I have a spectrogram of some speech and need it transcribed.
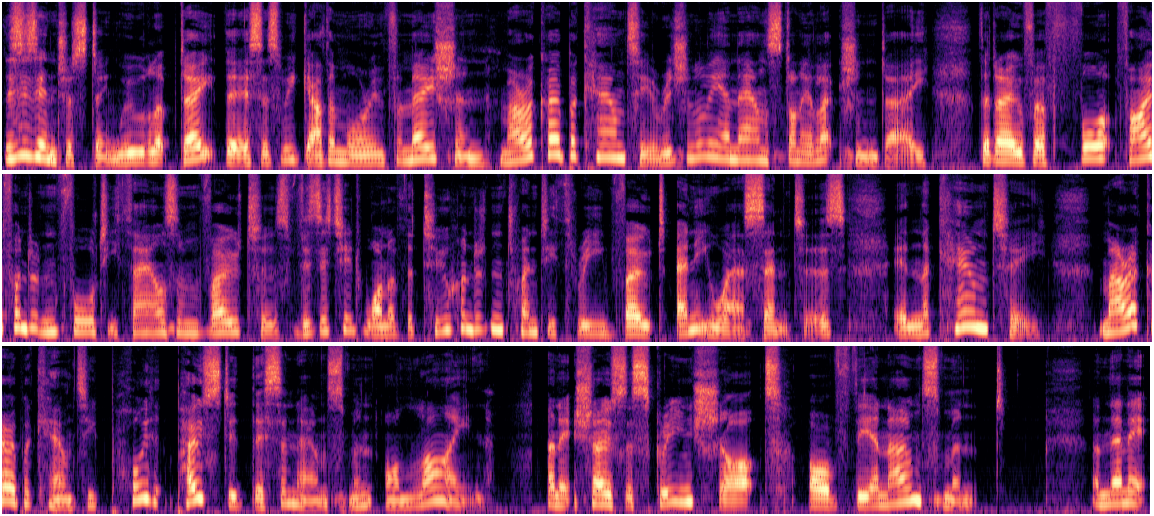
This is interesting. We will update this as we gather more information. Maricopa County originally announced on election day that over 540,000 voters visited one of the 223 Vote Anywhere centres in the county. Maricopa County po- posted this announcement online and it shows a screenshot of the announcement and then it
